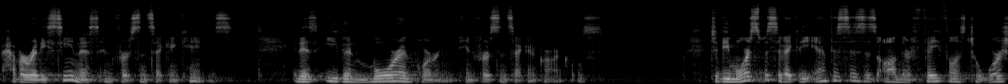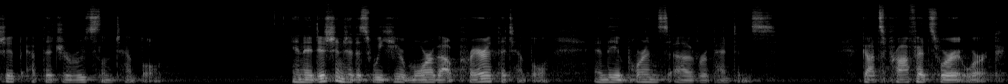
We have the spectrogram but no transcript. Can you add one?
have already seen this in 1st and 2nd Kings. It is even more important in 1st and 2nd Chronicles. To be more specific, the emphasis is on their faithfulness to worship at the Jerusalem temple. In addition to this, we hear more about prayer at the temple and the importance of repentance. God's prophets were at work.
